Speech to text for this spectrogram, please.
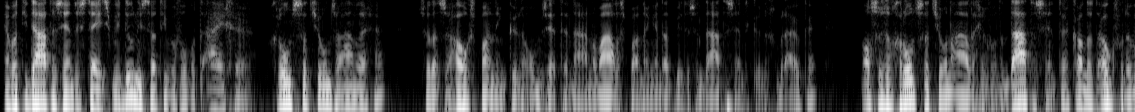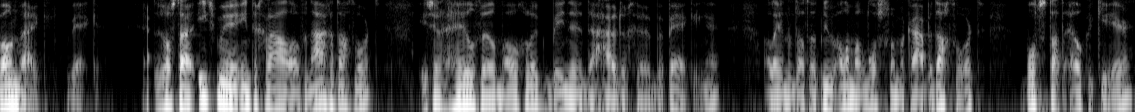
En wat die datacenters steeds meer doen, is dat die bijvoorbeeld eigen grondstations aanleggen. Zodat ze hoogspanning kunnen omzetten naar normale spanning en dat weer dus een datacenter kunnen gebruiken. Als ze zo'n grondstation aanleggen voor een datacenter, kan dat ook voor de woonwijk werken. Dus als daar iets meer integraal over nagedacht wordt, is er heel veel mogelijk binnen de huidige beperkingen. Alleen omdat dat nu allemaal los van elkaar bedacht wordt, botst dat elke keer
